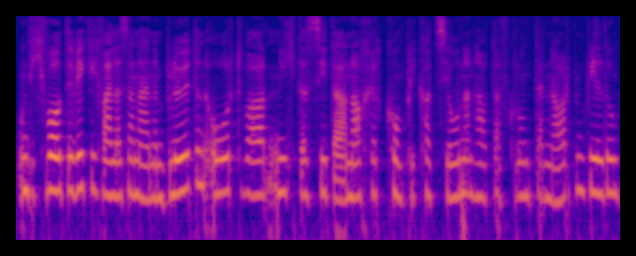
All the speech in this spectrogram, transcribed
und ich wollte wirklich, weil es an einem blöden Ort war, nicht, dass sie da nachher Komplikationen hat aufgrund der Narbenbildung,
